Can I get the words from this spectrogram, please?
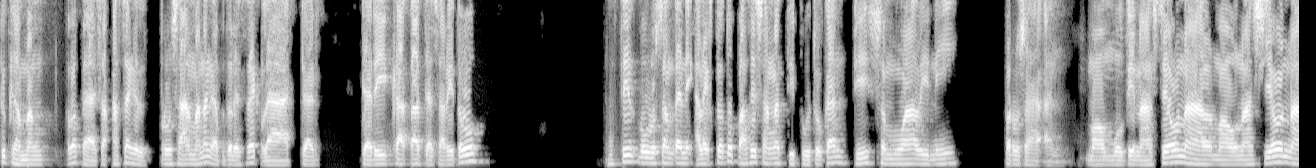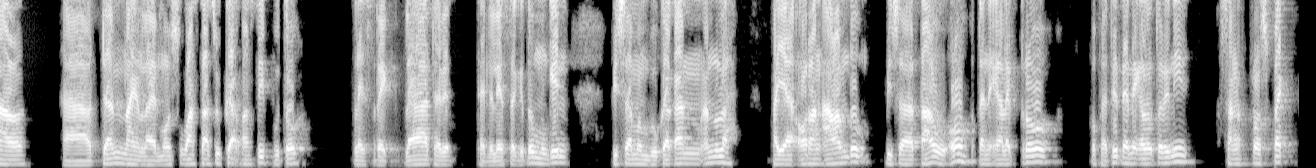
Itu gampang apa bahasa kasar gitu. Perusahaan mana nggak butuh listrik? Lah dari dari kata dasar itu pasti lulusan teknik elektro itu pasti sangat dibutuhkan di semua lini perusahaan. Mau multinasional, mau nasional, dan lain-lain. Mau swasta juga pasti butuh listrik. Lah dari dari listrik itu mungkin bisa membukakan anu lah kayak orang awam tuh bisa tahu oh teknik elektro oh berarti teknik elektro ini sangat prospek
